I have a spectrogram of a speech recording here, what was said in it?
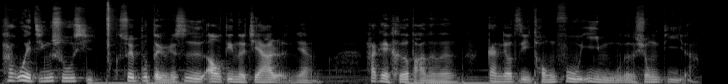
他未经梳洗，所以不等于是奥丁的家人一样，他可以合法的呢干掉自己同父异母的兄弟啊。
